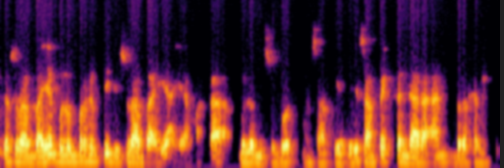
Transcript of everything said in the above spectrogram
ke Surabaya belum berhenti di Surabaya ya maka belum disebut musafir. Jadi sampai kendaraan berhenti.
